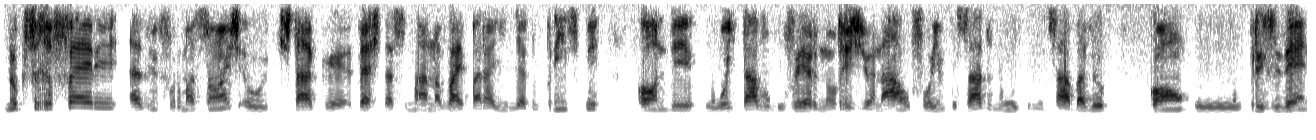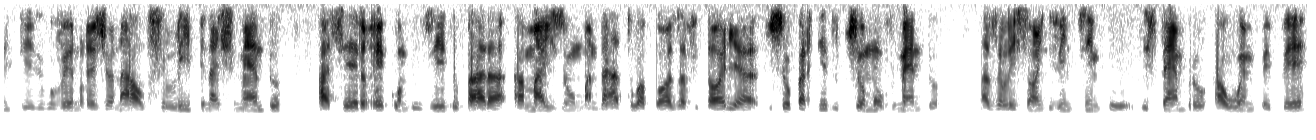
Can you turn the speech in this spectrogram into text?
No que se refere às informações, o destaque desta semana vai para a Ilha do Príncipe, onde o oitavo governo regional foi impulsado no último sábado, com o presidente do governo regional, Felipe Nascimento, a ser reconduzido para mais um mandato após a vitória do seu partido, do seu movimento nas eleições de 25 de setembro, a UMPP,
